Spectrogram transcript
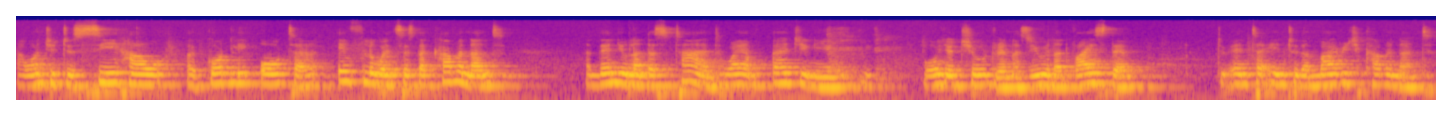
I want you to see how a godly altar influences the covenant, and then you'll understand why I'm urging you, all your children, as you will advise them to enter into the marriage covenant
